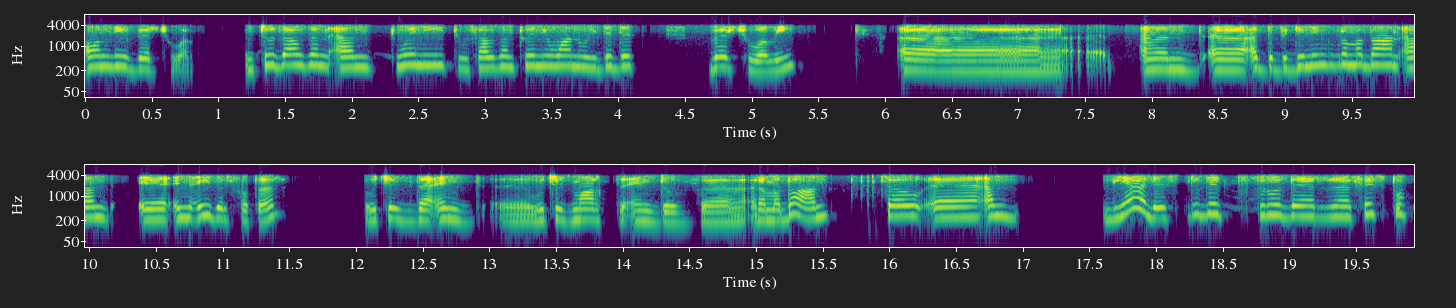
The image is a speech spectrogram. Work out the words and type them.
only virtual. In 2020 2021 we did it virtually uh, and uh, at the beginning of Ramadan and uh, in Eid al-Fitr, which is the end, which is marked the end of Ramadan. So and yeah, they spread it through their uh, Facebook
